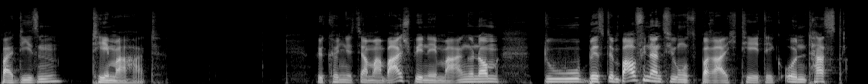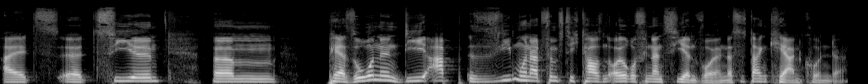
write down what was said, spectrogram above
bei diesem Thema hat. Wir können jetzt ja mal ein Beispiel nehmen. Mal angenommen, du bist im Baufinanzierungsbereich tätig und hast als äh, Ziel ähm, Personen, die ab 750.000 Euro finanzieren wollen. Das ist dein Kernkunde.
